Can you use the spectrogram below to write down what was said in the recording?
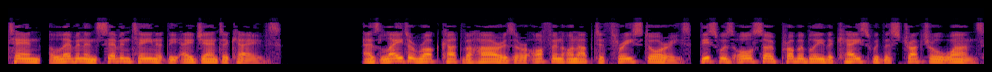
10, 11 and 17 at the Ajanta Caves. As later rock-cut viharas are often on up to three stories, this was also probably the case with the structural ones.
